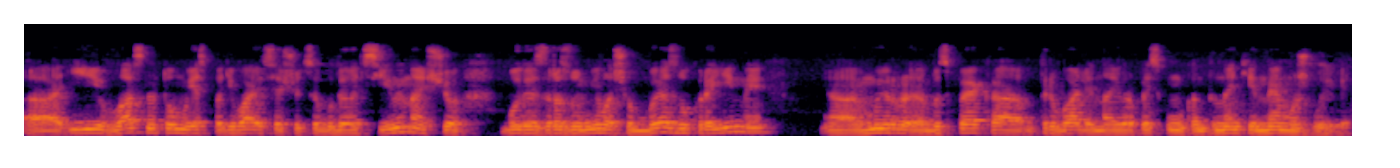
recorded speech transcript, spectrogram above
Е, І власне тому я сподіваюся, що це буде оцінено, що буде зрозуміло, що без України мир, е, безпека тривалі на європейському континенті неможливі.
